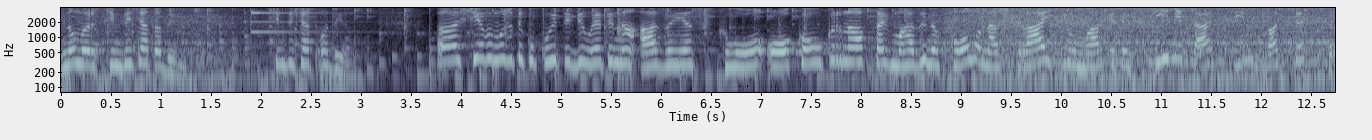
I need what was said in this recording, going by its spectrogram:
Номер 71. 71. А ще ви можете купити білети на АЗС, Кло, Око, Укрнафта в магазинах Коло, Наш край і у маркетах Сімі та 723.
